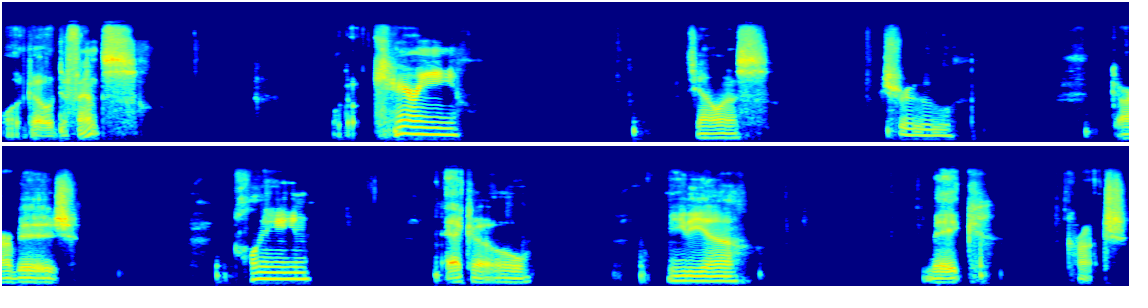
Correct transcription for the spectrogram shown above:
We'll go defense. We'll go carry. Jealous true, garbage, claim, echo, media, make, crunch.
